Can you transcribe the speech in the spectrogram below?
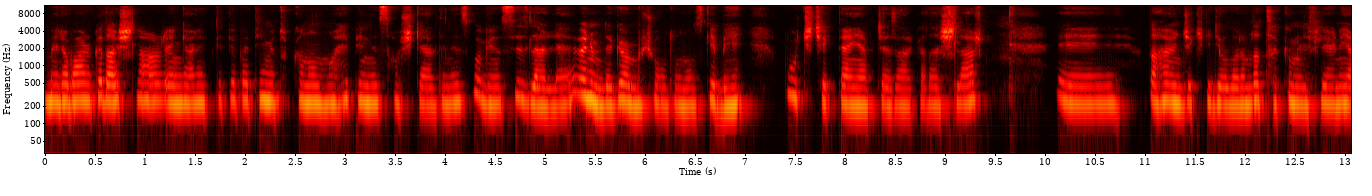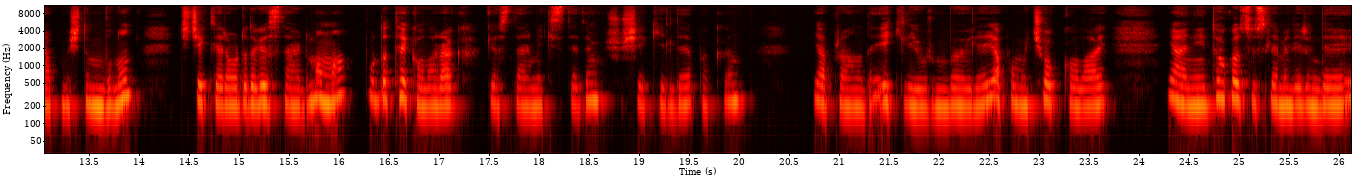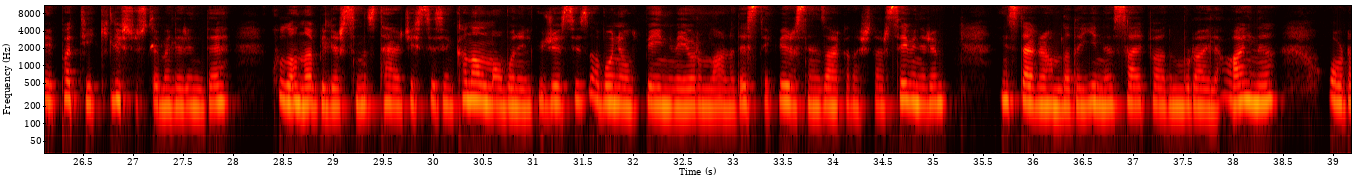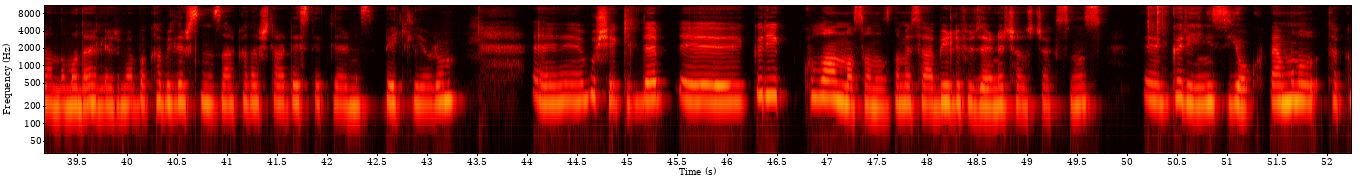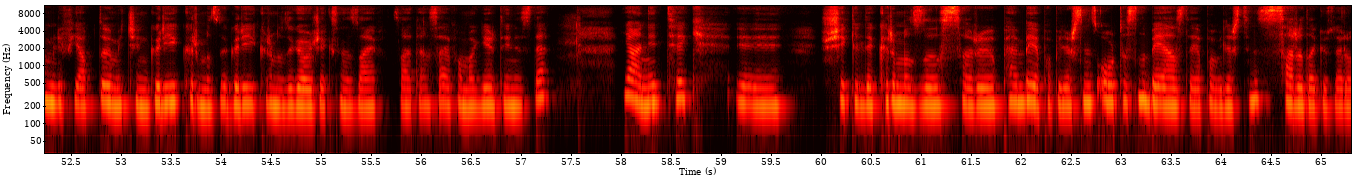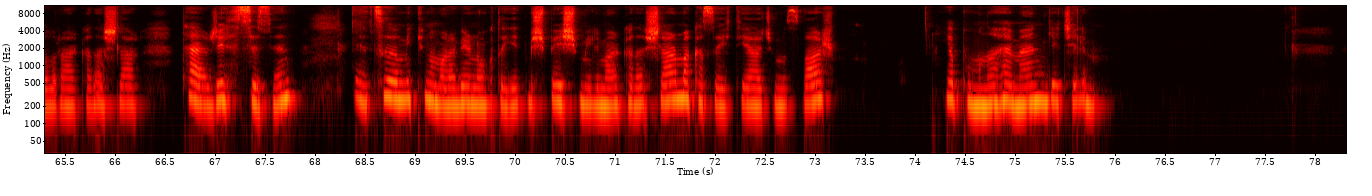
Merhaba arkadaşlar, Rengarenklik Yapatayım YouTube kanalıma hepiniz hoş geldiniz. Bugün sizlerle önümde görmüş olduğunuz gibi bu çiçekten yapacağız arkadaşlar. Ee, daha önceki videolarımda takım liflerini yapmıştım bunun. Çiçekleri orada da gösterdim ama burada tek olarak göstermek istedim. Şu şekilde bakın yaprağını da ekliyorum böyle. Yapımı çok kolay. Yani toka süslemelerinde, patik, lif süslemelerinde kullanabilirsiniz. Tercih sizin. Kanalıma abonelik ücretsiz. Abone olup beğeni ve yorumlarla destek verirseniz arkadaşlar sevinirim. Instagram'da da yine sayfa adım burayla aynı. Oradan da modellerime bakabilirsiniz arkadaşlar. Desteklerinizi bekliyorum. Ee, bu şekilde e, gri kullanmasanız da mesela bir lif üzerine çalışacaksınız. E, gri'niz yok. Ben bunu takım lif yaptığım için gri kırmızı gri kırmızı göreceksiniz zaten sayfama girdiğinizde. Yani tek e, şu şekilde kırmızı, sarı, pembe yapabilirsiniz. Ortasını beyaz da yapabilirsiniz. Sarı da güzel olur arkadaşlar. Tercih sizin. E, tığım 2 numara 1.75 milim arkadaşlar. Makasa ihtiyacımız var. Yapımına hemen geçelim.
